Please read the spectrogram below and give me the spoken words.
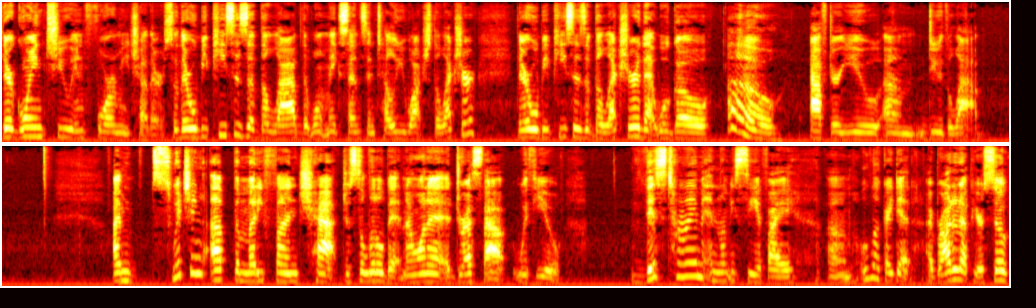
they're going to inform each other. So there will be pieces of the lab that won't make sense until you watch the lecture. There will be pieces of the lecture that will go, oh, after you um, do the lab. I'm switching up the Muddy Fun chat just a little bit, and I want to address that with you. This time, and let me see if I, um, oh, look, I did. I brought it up here. So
